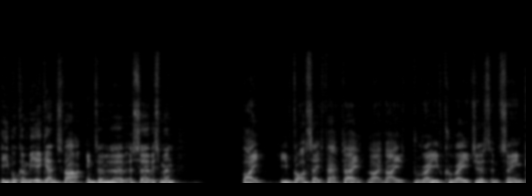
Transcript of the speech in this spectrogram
people can be against that. In terms of a serviceman, like you've got to say fair play. Like that is brave, courageous, and something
